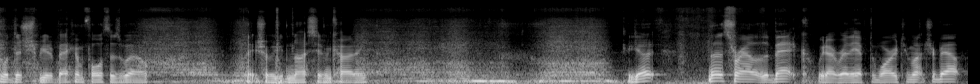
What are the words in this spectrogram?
we'll distribute it back and forth as well. Make sure we get a nice even coating. There you go. Now this rail at the back, we don't really have to worry too much about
